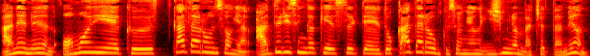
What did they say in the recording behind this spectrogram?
아내는 어머니의 그 까다로운 성향, 아들이 생각했을 때에도 까다로운 그 성향을 20년 맞췄다면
